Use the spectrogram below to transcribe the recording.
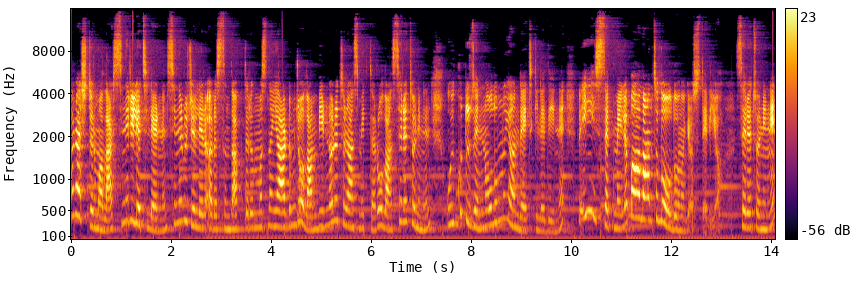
Araştırmalar, sinir iletilerinin sinir hücreleri arasında aktarılmasına yardımcı olan bir nörotransmitter olan serotoninin uyku düzenini olumlu yönde etkilediğini ve iyi hissetmeyle bağlantılı olduğunu gösteriyor. Serotoninin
